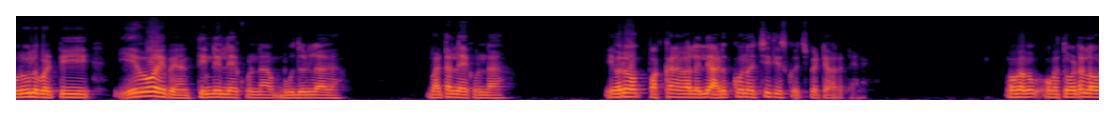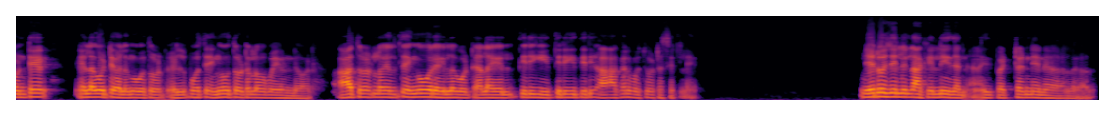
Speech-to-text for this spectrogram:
పురుగులు పట్టి ఏవో అయిపోయాయి తిండి లేకుండా బుద్ధుడిలాగా బట్టలు లేకుండా ఎవరో పక్కన వాళ్ళు వెళ్ళి అడుక్కొని వచ్చి తీసుకొచ్చి పెట్టేవారట ఆయన ఒక ఒక తోటలో ఉంటే వెళ్ళగొట్టేవాళ్ళు ఇంకొక తోట వెళ్ళిపోతే ఇంకొక తోటలో పోయి ఉండేవాడు. ఆ తోటలో వెళ్తే ఇంకొకరు వెళ్ళగొట్టి అలా వెళ్ళి తిరిగి తిరిగి తిరిగి ఆఖరికి ఒక చోట సెటిల్ అయ్యాడు. ఏ రోజు వెళ్ళి నాకు వెళ్ళి ఇది ఇది పెట్టండి నేను కాదు.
